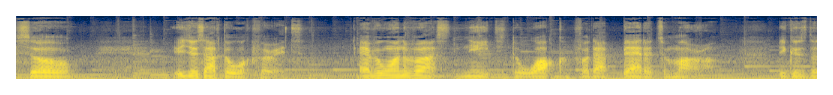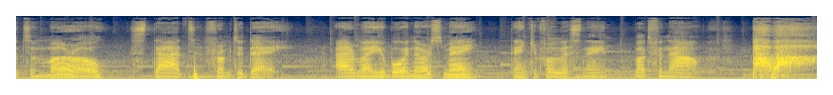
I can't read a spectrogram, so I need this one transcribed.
so you just have to work for it. Every one of us needs to work for that better tomorrow because the tomorrow starts from today. I am your boy Nurse May. Thank you for listening. But for now, bye bye.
